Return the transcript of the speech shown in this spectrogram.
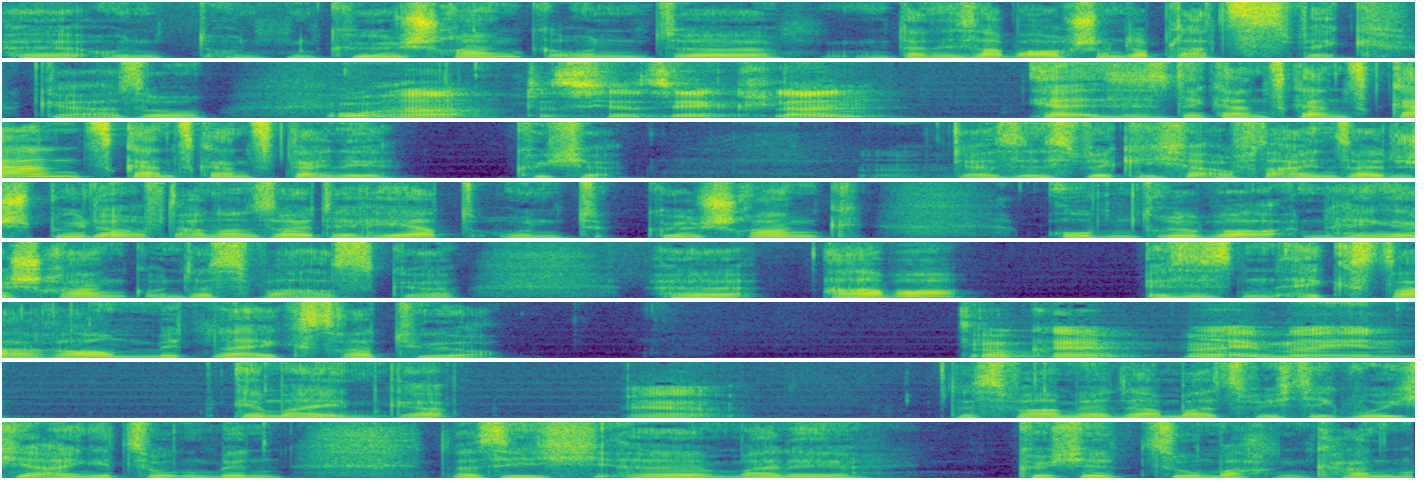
äh, und, und ein Kühlschrank und äh, dann ist aber auch schon der Platz weg. Gell? Also, Oha, das ist ja sehr klein. Ja, es ist eine ganz, ganz, ganz, ganz, ganz kleine Küche. Ja, es ist wirklich auf der einen Seite Spüler, auf der anderen Seite Herd und Kühlschrank, oben drüber ein Hängeschrank und das war's. Äh, aber es ist ein extra Raum mit einer extra Tür. Okay, na immerhin. Immerhin, gell? Ja. Das war mir damals wichtig, wo ich hier eingezogen bin, dass ich äh, meine Küche zumachen kann.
